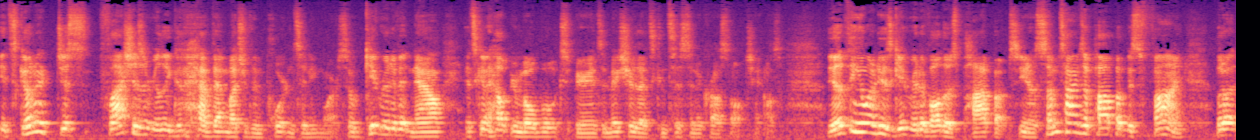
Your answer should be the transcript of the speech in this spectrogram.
it's going to just, Flash isn't really going to have that much of importance anymore. So get rid of it now. It's going to help your mobile experience and make sure that's consistent across all channels. The other thing you want to do is get rid of all those pop-ups. You know, sometimes a pop-up is fine, but uh,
